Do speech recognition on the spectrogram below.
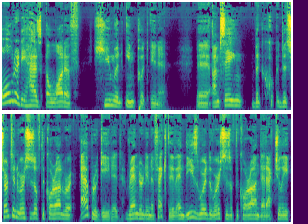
already has a lot of human input in it. Uh, I'm saying the, the certain verses of the Quran were abrogated, rendered ineffective. And these were the verses of the Quran that actually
